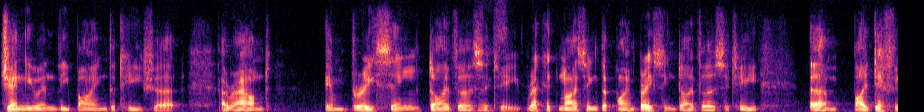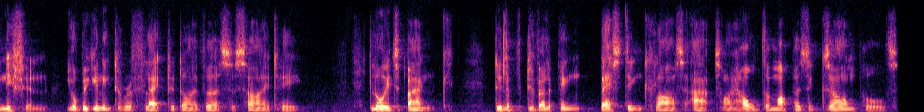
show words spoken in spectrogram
genuinely buying the t-shirt, around embracing diversity, recognizing that by embracing diversity, um, by definition, you're beginning to reflect a diverse society. Lloyd's Bank de developing best-in-class apps. I hold them up as examples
